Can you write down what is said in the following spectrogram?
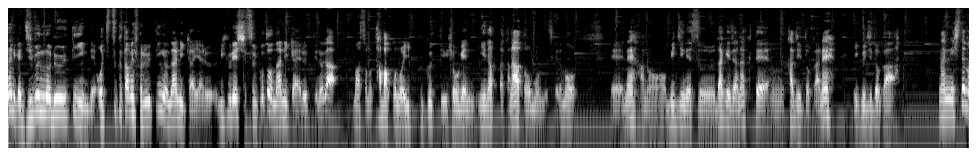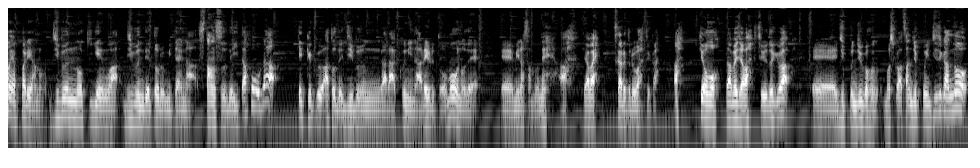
何か自分のルーティーンで落ち着くためのルーティンを何かやる、リフレッシュすることを何かやるっていうのが、まあそのタバコの一服っていう表現になったかなと思うんですけども、えー、ね、あの、ビジネスだけじゃなくて、うん、家事とかね、育児とか、何にしてもやっぱりあの、自分の機嫌は自分で取るみたいなスタンスでいた方が、結局後で自分が楽になれると思うので、えー、皆さんもね、あ、やばい、疲れてるわ、というか、あ、今日もダメじゃわ、という時は、えー、10分15分、もしくは30分1時間の、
